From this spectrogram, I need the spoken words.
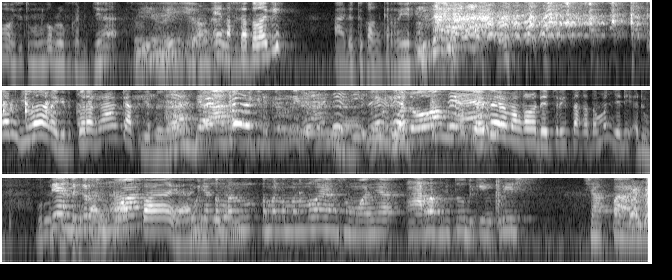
Oh itu temen gue belum kerja. So, kurang enak. Satu lagi, ada tukang keris. gimana gitu, kurang ngangkat gitu kan. Ada orang bikin keris anjing. Dia, Gua doang ya ya. itu emang kalau dia cerita ke temen jadi aduh gue Dia yang denger semua apa ya punya gitu teman kan. teman-teman lo yang semuanya ngarep gitu bikin keris siapa gitu.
